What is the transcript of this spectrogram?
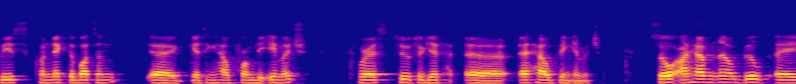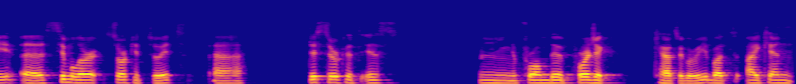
please connect the button uh, getting help from the image. Press 2 to get uh, a helping image. So I have now built a, a similar circuit to it this circuit is mm, from the project category but I can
